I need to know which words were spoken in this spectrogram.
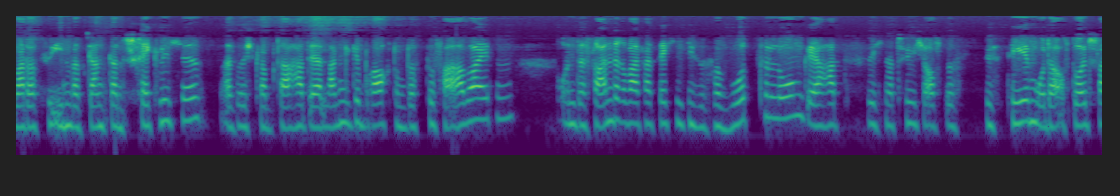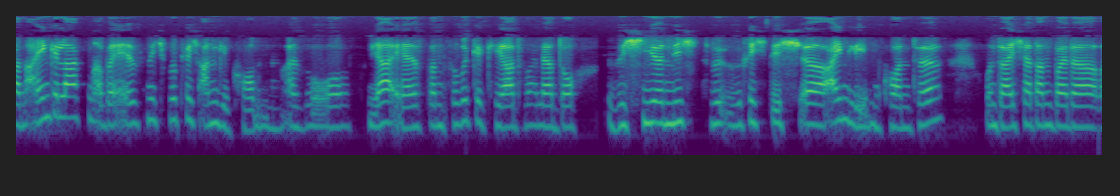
war das für ihn was ganz, ganz Schreckliches. Also ich glaube, da hat er lange gebraucht, um das zu verarbeiten. Und das andere war tatsächlich diese Verwurzelung. Er hat sich natürlich auf das System oder auf Deutschland eingelassen, aber er ist nicht wirklich angekommen. Also ja, er ist dann zurückgekehrt, weil er doch sich hier nicht richtig äh, einleben konnte. Und da ich ja dann bei der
